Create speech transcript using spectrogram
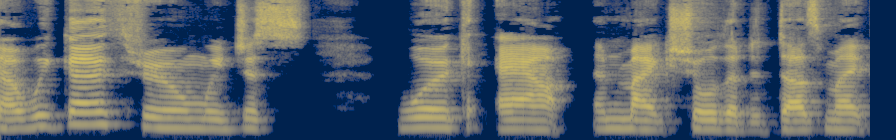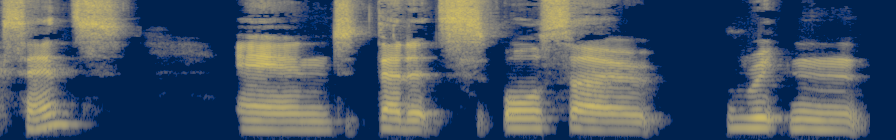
know, we go through and we just work out and make sure that it does make sense and that it's also written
